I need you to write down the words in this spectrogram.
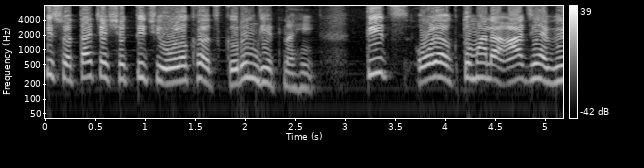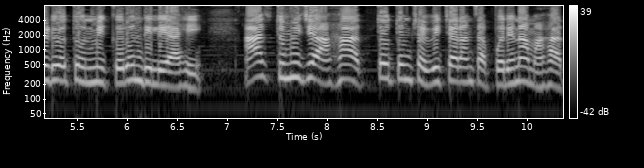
की स्वतःच्या शक्तीची ओळखच करून घेत नाही. तीच ओळख तुम्हाला आज ह्या व्हिडिओतून मी करून दिली आहे. आज तुम्ही जे आहात तो तुमच्या विचारांचा परिणाम आहात.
